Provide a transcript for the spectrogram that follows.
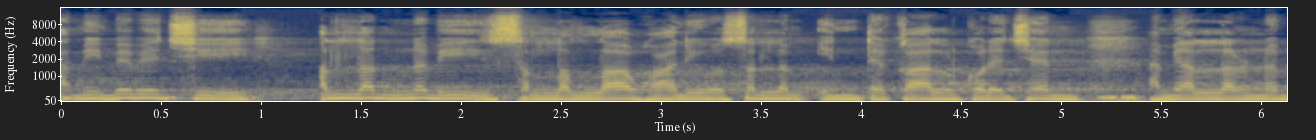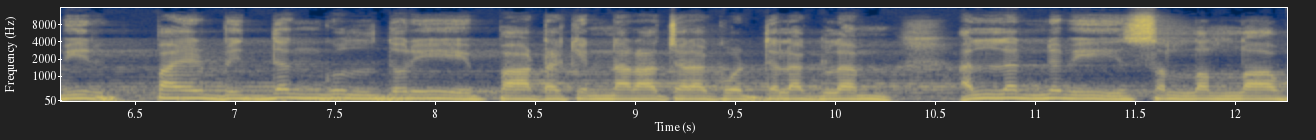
আমি ভেবেছি আল্লাহ নবী সাল্লাহ আলী ওসাল্লাম ইন্তেকাল করেছেন। আমি আল্লাহর নবীর পায়ের বৃদ্ধাঙ্গুল ধরে পাটাকে নাড়াচাড়া করতে লাগলাম। আল্লাহ নবী সাল্লাহ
